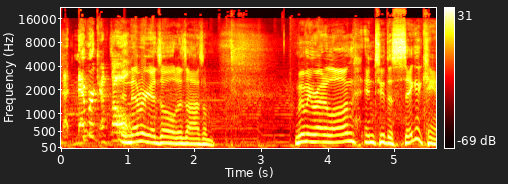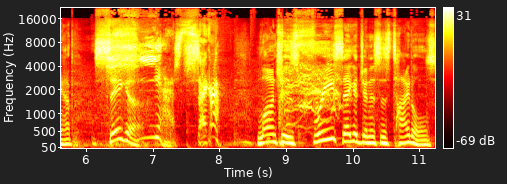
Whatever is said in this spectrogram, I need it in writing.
That never gets old. It never gets old. It's awesome. Moving right along into the Sega camp, Sega yes, Sega. launches free Sega Genesis titles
